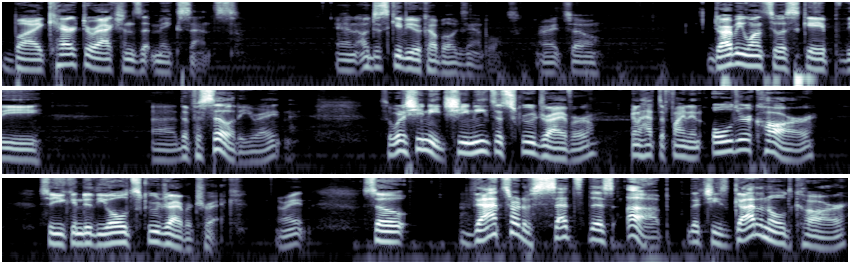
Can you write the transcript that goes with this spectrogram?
by character actions that make sense. And I'll just give you a couple examples. All right, so Darby wants to escape the uh, the facility, right? So what does she need? She needs a screwdriver. Gonna have to find an older car so you can do the old screwdriver trick. All right. So that sort of sets this up that she's got an old car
